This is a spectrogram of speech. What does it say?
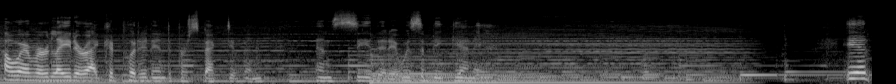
However, later I could put it into perspective and, and see that it was a beginning. It,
